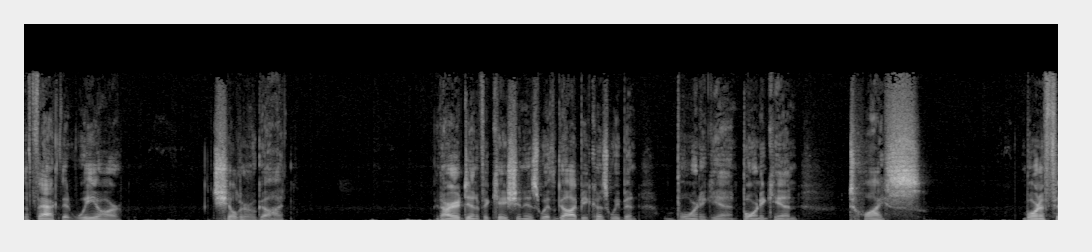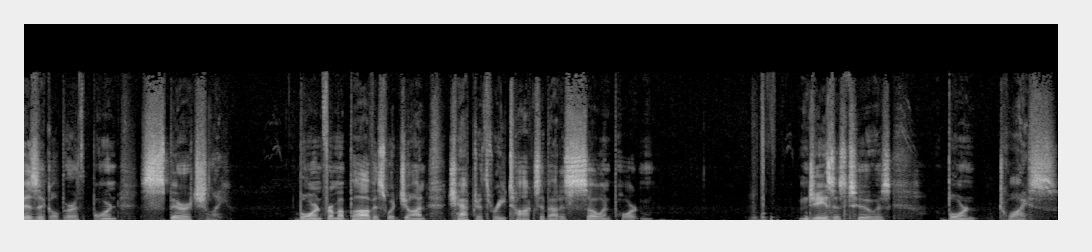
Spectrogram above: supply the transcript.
the fact that we are children of God. And our identification is with God because we've been born again. Born again twice. Born a physical birth, born spiritually. Born from above is what John chapter 3 talks about, is so important. And Jesus, too, is born twice.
